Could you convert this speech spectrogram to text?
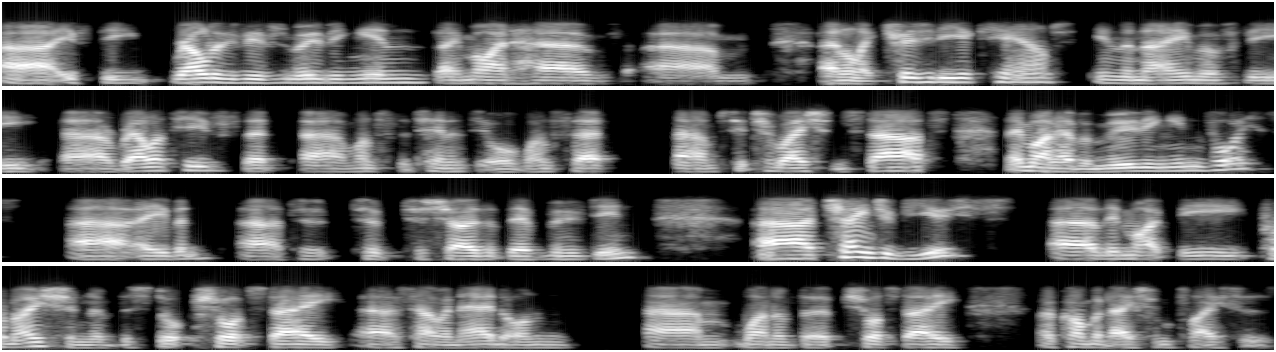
Uh, if the relative is moving in, they might have um, an electricity account in the name of the uh, relative that uh, once the tenant or once that um, situation starts, they might have a moving invoice even to, to, to, show that they've moved in. change of use, uh, there might be promotion of the short stay, uh, so an ad on um, one of the short stay accommodation places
